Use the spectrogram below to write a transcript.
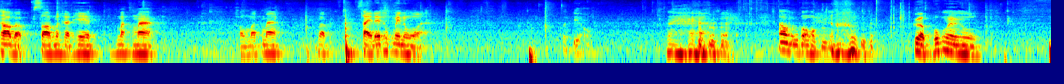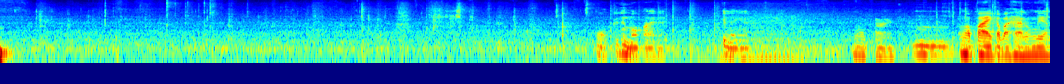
ชอบแบบซอสมะเขือเทศมาก ๆ ของมาก ๆ แบบใส่ได้ทุกเมนูอะก๋วยเตี๋ยว เอ้ามึงโกหกนี่ เกือบทุกเมนูโอ้คิดถึงหมอปลายเลยกินอะไรเงี้ยงอปลายอืมงอปลายกับอาหารโรงเรียน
